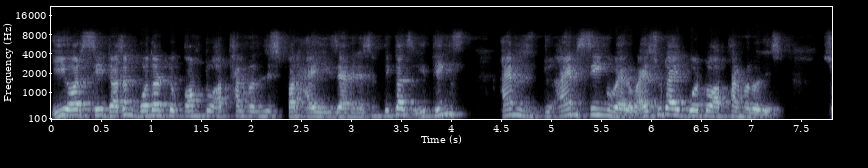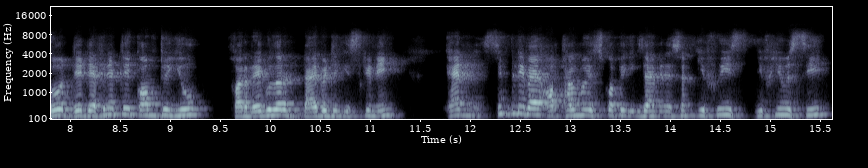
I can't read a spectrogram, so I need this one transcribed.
he or she doesn't bother to come to ophthalmologist for eye examination because he thinks I'm I'm seeing well. Why should I go to ophthalmologist? So they definitely come to you for regular diabetic screening and simply by ophthalmoscopic examination, if we if you see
